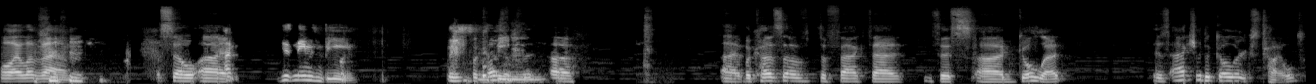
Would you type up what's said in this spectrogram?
Well, I love them. So, uh, His name's Bean. because of the, uh, uh, because of the fact that this uh, Golett is actually the Golurk's child.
